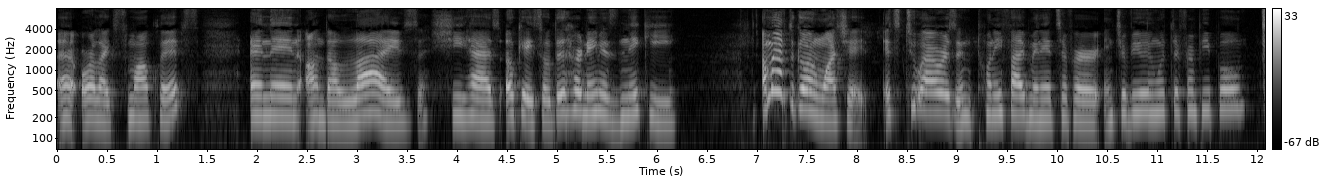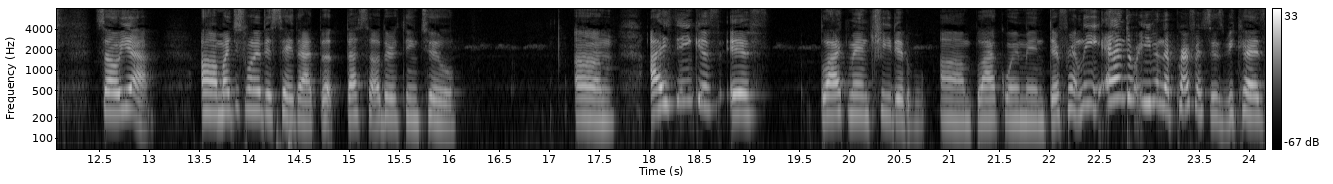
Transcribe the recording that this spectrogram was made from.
uh, or like small clips. And then on the lives, she has. Okay, so th- her name is Nikki. I'm gonna have to go and watch it. It's two hours and 25 minutes of her interviewing with different people. So yeah, um, I just wanted to say that, that that's the other thing too. Um, I think if if black men treated um, black women differently and or even the preferences because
